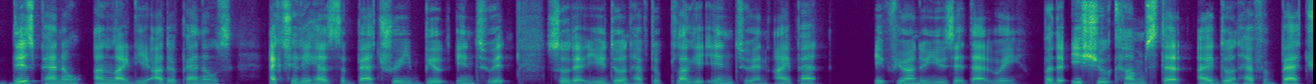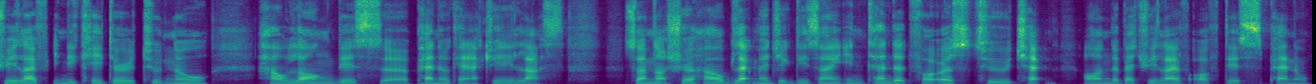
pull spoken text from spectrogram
this panel, unlike the other panels, actually has a battery built into it so that you don't have to plug it into an iPad if you want to use it that way. But the issue comes that I don't have a battery life indicator to know how long this uh, panel can actually last. So I'm not sure how Blackmagic Design intended for us to check on the battery life of this panel.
